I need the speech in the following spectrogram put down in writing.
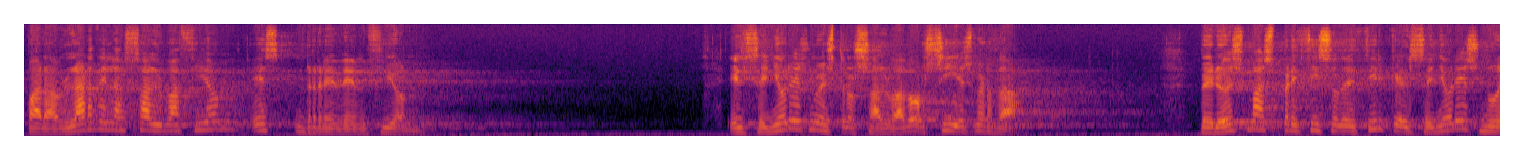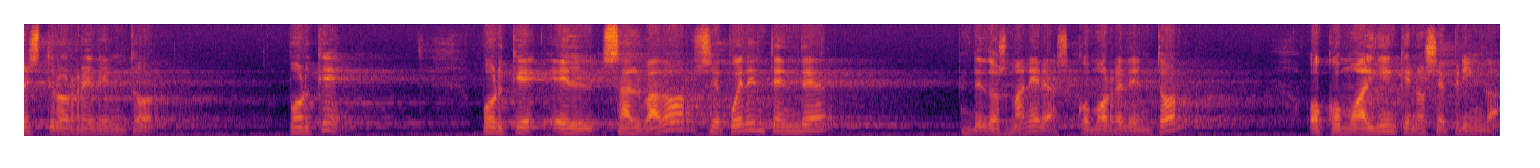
para hablar de la salvación es redención. El Señor es nuestro Salvador, sí, es verdad. Pero es más preciso decir que el Señor es nuestro Redentor. ¿Por qué? Porque el Salvador se puede entender de dos maneras, como Redentor o como alguien que no se pringa,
